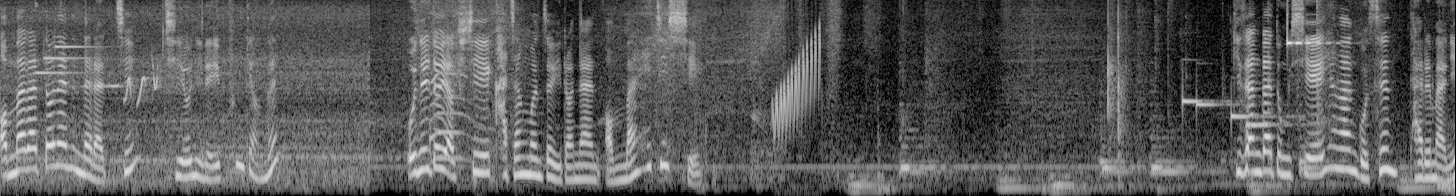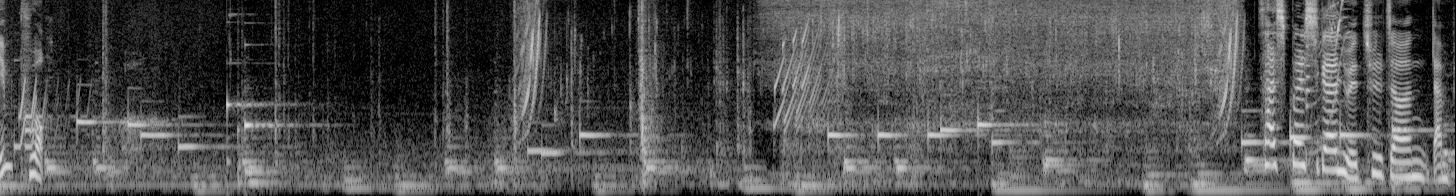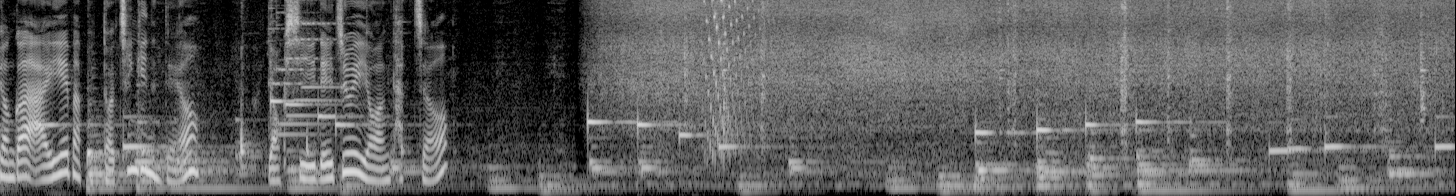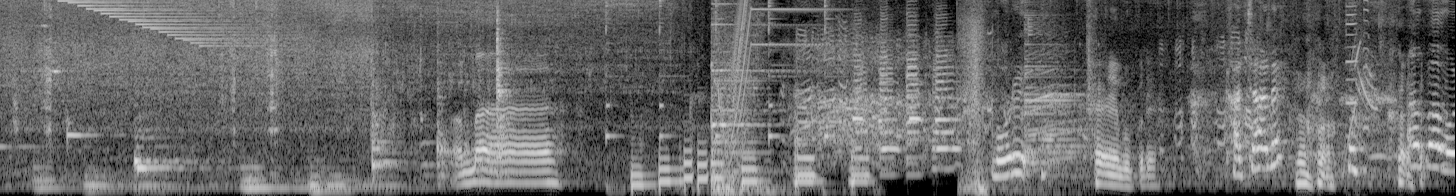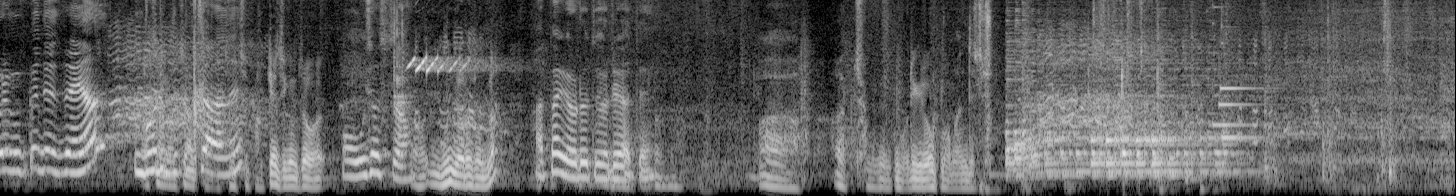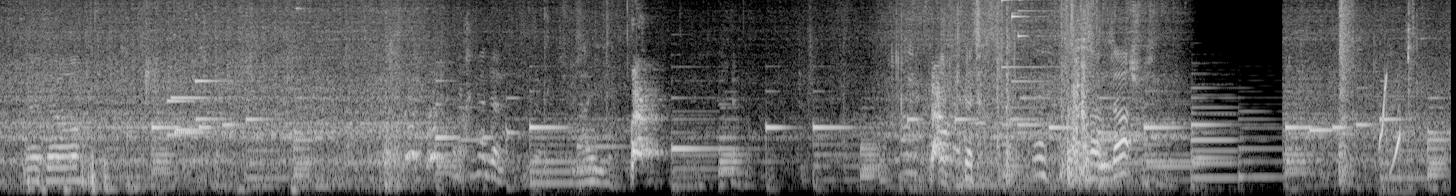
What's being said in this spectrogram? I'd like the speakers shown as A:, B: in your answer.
A: 엄마가 떠나는 날 아침 지온이네 의 풍경은 오늘도 역시 가장 먼저 일어난 엄마 혜지 씨. 기상과 동시에 향한 곳은 다름 아닌 부엌. (48시간) 외출 전 남편과 아이의 밥부터 챙기는데요 역시 내조의 여왕답죠
B: 엄마.
C: 머리
B: 왜 묶으래?
C: 같이 하래? 아빠 머리 묶어주세요? 머리 묶지 않아?
B: 저 밖에 지금 저
C: 어 오셨어.
B: 어, 문 열어줬나?
C: 아 빨리 열어드려야 돼.
B: 아, 아, 참 머리 이러고 가면 안 되지. 안녕하세요. 감사합니다. あ!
